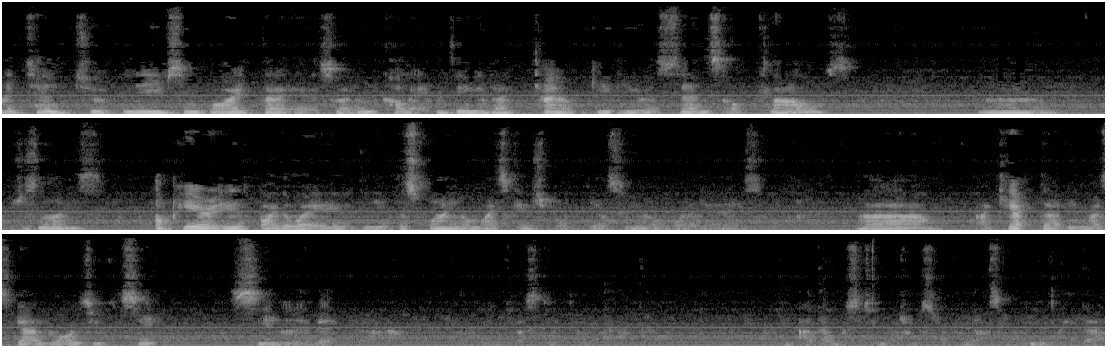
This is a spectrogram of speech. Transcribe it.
I tend to leave some white there so I don't color everything and that kind of give you a sense of clouds, uh, which is nice. Up here is, by the way, the, the spine on my sketchbook, yes, you know what it is. Uh, I kept that in my scan drawings. You can see see a little bit. That.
